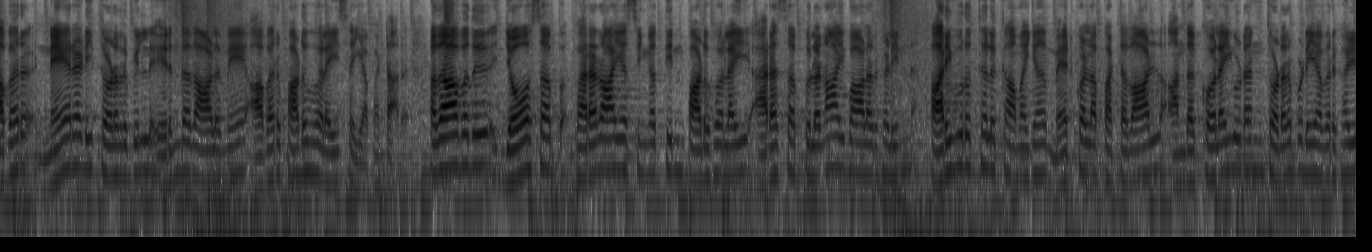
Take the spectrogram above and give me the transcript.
அவர் நேரடி தொடர்பில் இருந்ததாலுமே அவர் படுகொலை செய்யப்பட்டார். அதாவது ஜோசப் பரராயசிங்கத்தின் படுகொலை அரச புலனாய்வாளர்களின் அறிவுறுத்தலுக்கு அமைய மேற்கொள்ளப்பட்டதால் அந்த கொலையுடன் தொடர்புடையவர்கள்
